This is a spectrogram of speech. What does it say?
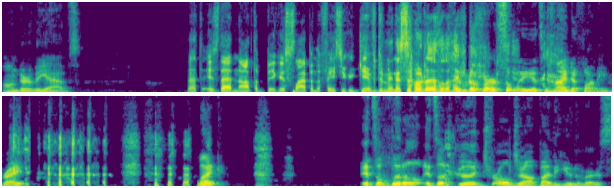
under the Avs, that is that not the biggest slap in the face you could give to Minnesota? Like, universally it's kind of funny right like it's a little it's a good troll job by the universe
